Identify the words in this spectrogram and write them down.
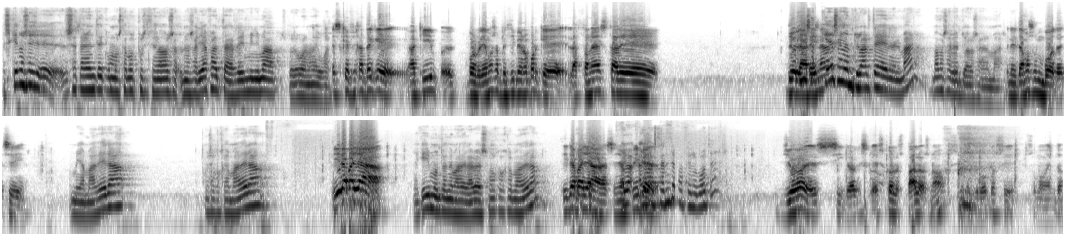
Es que no sé exactamente cómo estamos posicionados. Nos haría falta el Minimaps, pero bueno, da igual. Es que fíjate que aquí eh, volveríamos al principio, ¿no? Porque la zona esta de. De la ¿Quieres, arena. ¿Quieres aventurarte en el mar? Vamos a aventurarnos en el mar. Necesitamos un bote, chini. Mira, madera. Vamos a coger madera. ¡Tira para allá! Aquí hay un montón de madera. A ver, vamos a coger madera. Tira para allá, señor ¿Hay, hay bastante para hacer los botes? Yo eh, sí, creo que es, es con los palos, ¿no? Si me equivoco, sí, es un momento.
